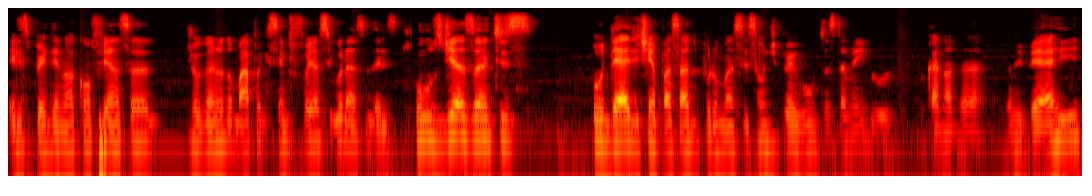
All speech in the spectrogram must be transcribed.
eles perderam a confiança jogando no mapa que sempre foi a segurança deles. Uns dias antes, o Dead tinha passado por uma sessão de perguntas também no, no canal da, da MBR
